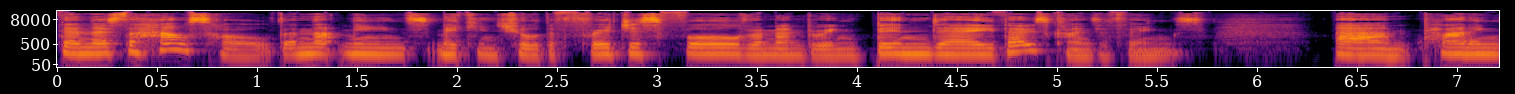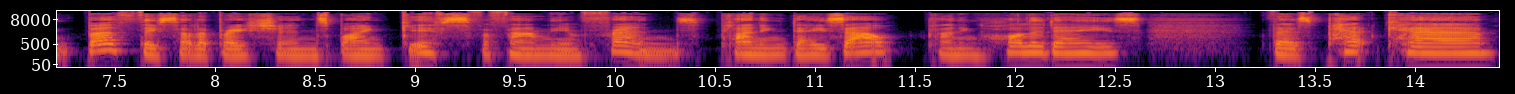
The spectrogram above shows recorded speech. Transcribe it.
Then there's the household, and that means making sure the fridge is full, remembering bin day, those kinds of things. Um, planning birthday celebrations, buying gifts for family and friends, planning days out, planning holidays. There's pet care,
